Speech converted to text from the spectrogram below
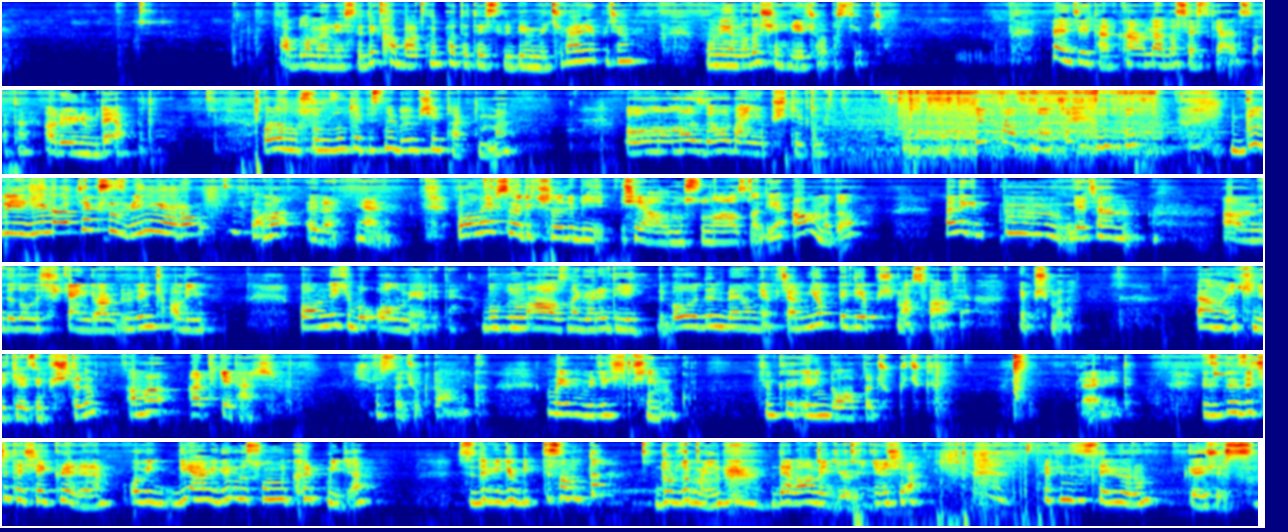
Ablam öyle istedi. Kabaklı patatesli bir mücver yapacağım. Onun yanına da şehriye çorbası yapacağım. Bence yeter. Karnımdan da ses geldi zaten. Ara öğünümü de yapmadım. Bu arada musluğumuzun tepesine böyle bir şey taktım ben. Babam olmazdı ama ben yapıştırdım. Çok tatlı. Bu bilgiyi ne yapacaksınız bilmiyorum. Ama öyle yani. Babam hep söyledik şöyle bir şey al musluğun ağzına diye. Almadı. Ben de gittim geçen AVM'de dolaşırken gördüm. Dedim ki alayım. Babam dedi ki bu olmuyor dedi. Bu bunun ağzına göre değil dedi. Baba dedim ben onu yapacağım. Yok dedi yapışmaz falan filan. Yapışmadı. Ben onu ikinci kez yapıştırdım. Ama artık yeter. Şurası da çok dağınık. Ama yapabilecek hiçbir şeyim yok. Çünkü evin dolapları çok küçük. Öyleydi. İzlediğiniz için teşekkür ederim. O diğer videonun da sonunu kırpmayacağım. Siz de video bitti sanıp da durdurmayın. Devam ediyor video şu an. Hepinizi seviyorum. Görüşürüz.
